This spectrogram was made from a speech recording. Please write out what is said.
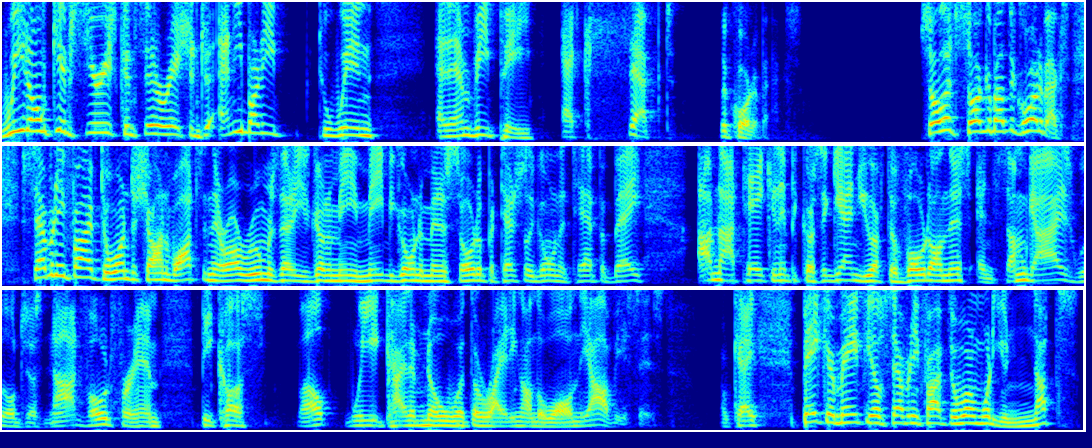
we don't give serious consideration to anybody to win an MVP except the quarterback. So let's talk about the quarterbacks. 75 to 1 Deshaun Watson. There are rumors that he's going to be maybe going to Minnesota, potentially going to Tampa Bay. I'm not taking it because, again, you have to vote on this, and some guys will just not vote for him because, well, we kind of know what the writing on the wall and the obvious is. Okay. Baker Mayfield, 75 to 1. What are you, nuts?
